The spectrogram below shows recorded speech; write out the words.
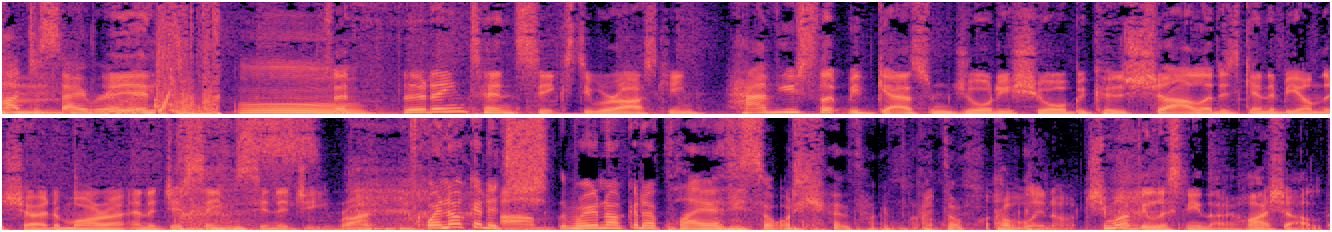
Hard to say, really. So 13 10 60, we're asking, have you slept with Gaz from Geordie Shore? Because Charlotte is going to be on the show tomorrow and it just seems synergy, right? We're not going to. Um, we're not going to play her this audio though. By the way, Probably not. She might be listening though. Hi, Charlotte.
